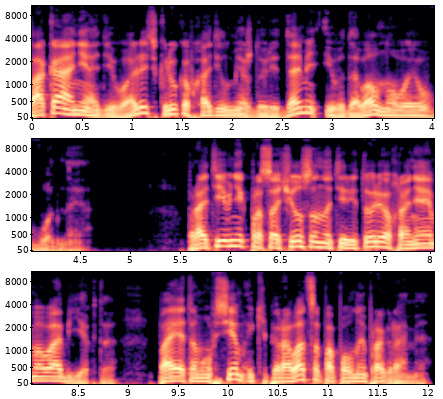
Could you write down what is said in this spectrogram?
Пока они одевались, Крюков ходил между рядами и выдавал новые вводные. Противник просочился на территорию охраняемого объекта, поэтому всем экипироваться по полной программе.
